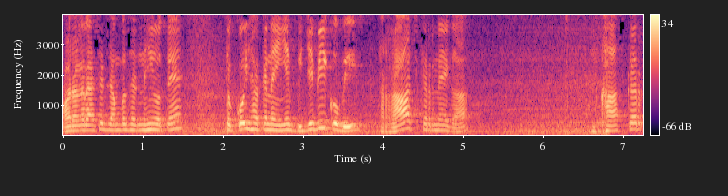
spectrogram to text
और अगर ऐसे एग्ज़ाम्पल सेट नहीं होते हैं तो कोई हक नहीं है। बीजेपी को भी राज करने का, खासकर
